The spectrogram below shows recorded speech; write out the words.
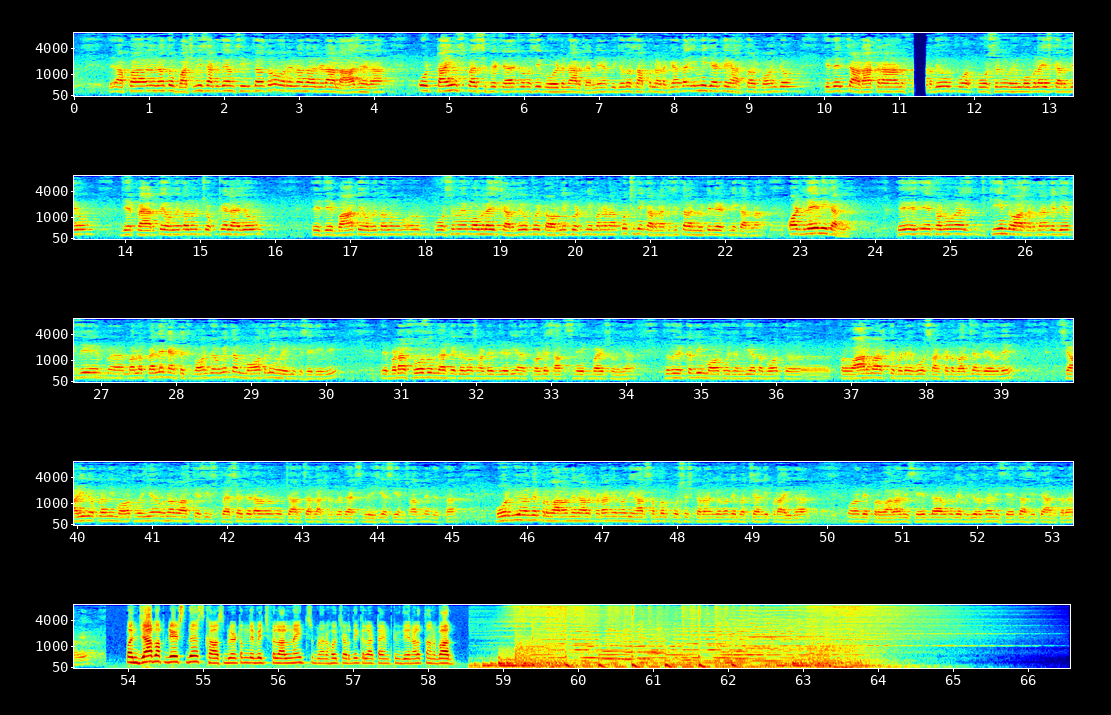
ਤੇ ਆਪਾਂ ਇਹਨਾਂ ਤੋਂ ਬਚ ਵੀ ਸਕਦੇ ਹਾਂ ਮੁਸੀਬਤਾਂ ਤੋਂ ਔਰ ਇਹਨਾਂ ਦਾ ਜਿਹੜਾ ਇਲਾਜ ਹੈਗਾ ਉਹ ਟਾਈਮ ਸਪੈਸੀਫਿਕ ਹੈ ਕਿ ਉਹਨੂੰ ਅਸੀਂ 골ਡਨ ਆਰ ਕਹਿੰਦੇ ਆ ਵੀ ਜਦੋਂ ਸੱਪ ਲੜ ਗਿਆ ਤਾਂ ਇਮੀਡੀਏਟਲੀ ਹਸਪਤਾਲ ਪਹੁੰਚ ਜਾਓ, ਕਿਤੇ ਝਾੜਾ ਕਰਾਉਣ, ਫੜ ਦਿਓ ਪੋਰਸ਼ਨ ਨੂੰ ਇਮੋਬਿਲਾਈਜ਼ ਕਰ ਦਿਓ, ਜੇ ਪੈਰ ਤੇ ਹੋਵੇ ਤਾਂ ਉਹਨੂੰ ਚੁੱਕ ਕੇ ਲੈ ਜਾਓ ਤੇ ਜੇ ਬਾਹ ਤੇ ਹੋਵੇ ਤਾਂ ਉਹਨੂੰ ਉਹਨੂੰ ਪੋਰਸ਼ਨ ਨੂੰ ਇਮੋਬਿਲਾਈਜ਼ ਕਰ ਦਿਓ, ਕੋਈ ਟੌਰਨੀਕੁਟ ਨਹੀਂ ਬਣਨਾ ਕੁਝ ਨਹੀਂ ਕਰਨਾ, ਕਿਸੇ ਤਰ੍ਹਾਂ ਮਿਊਟੀਲੇਟ ਨਹੀਂ ਕਰਨਾ ਔਰ ਡਿਲੇ ਨਹੀਂ ਕਰਨੀ। ਤੇ ਇਹ ਤੁਹਾਨੂੰ ਮੈਂ ਯਕੀਨ ਦਿਵਾ ਸਕਦਾ ਕਿ ਜੇ ਤੁਸੀਂ ਮਤਲਬ ਪਹਿਲੇ ਘੰਟੇ 'ਚ ਪਹੁੰਚ ਜਾਓਗੇ ਤਾਂ ਮੌਤ ਨਹੀਂ ਹੋਏਗੀ ਕਿਸੇ ਦੀ ਵੀ। ਤੇ ਬੜਾ ਅਫਸੋਸ ਹੁੰਦਾ ਕਿ ਜਦੋਂ ਸਾਡੇ ਜਿਹੜੀਆਂ ਤੁਹਾਡੇ ਸੱਤ ਸਨੇਕ ਬਾਈਟਸ ਹੋਈਆਂ ਜਦੋਂ ਇੱਕ ਅੱਧੀ ਮੌਤ ਹੋ ਜਾਂਦੀ ਆ ਤਾਂ ਬਹੁਤ ਪਰਿਵਾਰ ਵਾਸਤੇ ਬੜੇ ਹੋਰ ਸੰਕਟ ਵੱਧ ਜਾਂਦੇ ਆ ਉਹਦੇ। 46 ਲੋਕਾਂ ਦੀ ਮੌਤ ਹੋਈ ਆ, ਉਹਨਾਂ ਵਾਸਤੇ ਅਸੀਂ ਸਪੈਸ਼ਲ ਜਿਹੜਾ ਉਹਨਾਂ ਨੂੰ 4-4 ਲੱਖ ਰੁਪਏ ਦਾ ਐਕਸਗ੍ਰੇਸ਼ੀਆ ਸੀਐਮ ਸਾਹਿਬ ਨੇ ਦਿੱਤਾ। ਹੋਰ ਵੀ ਉਹਨਾਂ ਦੇ ਪਰਿਵਾਰਾਂ ਦੇ ਨਾਲ ਖੜਾਂਗੇ, ਉਹਨਾਂ ਦੀ ਹਰ ਸੰਭਵ ਕੋਸ਼ਿਸ਼ ਕਰਾਂਗੇ, ਉਹਨਾਂ ਦੇ ਬੱਚਿਆਂ ਦੀ ਪੜ੍ਹਾਈ ਦਾ, ਉਹਨਾਂ ਦੇ ਪਰਿਵਾਰਾਂ ਦੀ ਸਿਹਤ ਦਾ, ਉਹਨਾਂ ਦੇ ਬਜ਼ੁਰਗਾਂ ਦੀ ਸਿਹਤ ਦਾ ਅਸੀਂ ਧਿਆਨ ਕਰਾਂਗੇ। ਪੰਜਾਬ ਅਪਡੇਟਸ ਦੇ ਇਸ ਖਾਸ ਬੁਲੇਟਿਨ ਦੇ ਵਿੱਚ ਫਿਲਹਾਲ ਨਹੀਂ, ਤੁਸੀਂ ਬਣਾ ਰਹੋ ਚੜ੍ਹਦੀ ਕਲਾ ਟਾਈਮ ਟੀਵੀ ਦੇ ਨਾਲ। ਧੰਨਵਾਦ।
